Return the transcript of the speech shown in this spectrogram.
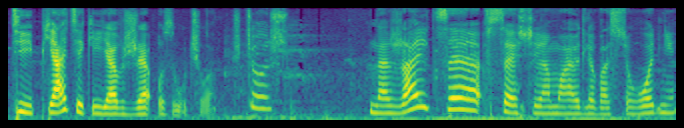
ті п'ять, які я вже озвучила. Що ж. На жаль, це все, що я маю для вас сьогодні.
